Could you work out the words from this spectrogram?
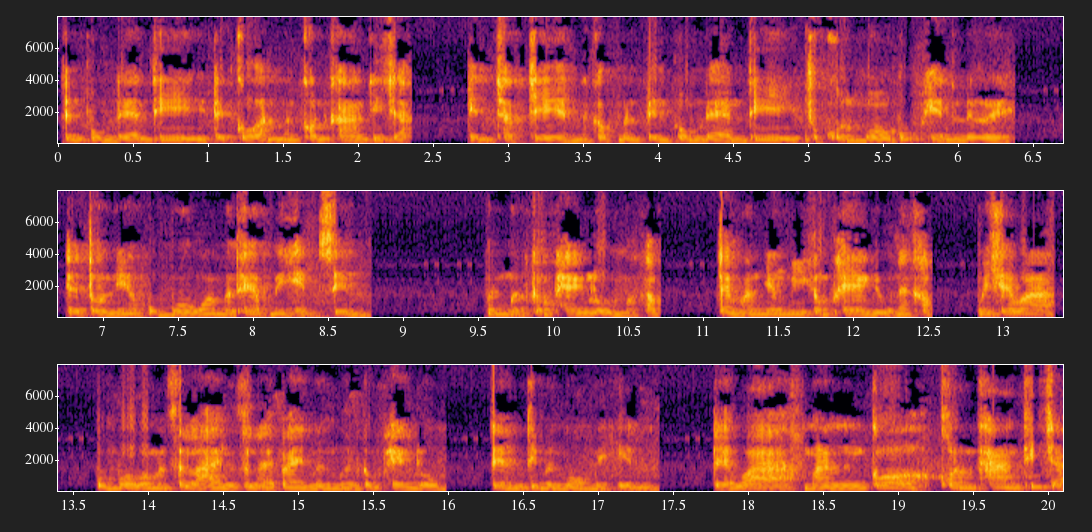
เส้นพรมแดนที่แต่ก่อนมันค่อนข้างที่จะเห็นชัดเจนนะครับ มันเป็นพรมแดนที่ทุกคนมองปุ๊บเห็นเลย แต่ตอนนี้ผมมองว่ามันแทบไม่เห็นเส้น มันเหมือนกำแพงลมอะครับ แต่มันยังมีกำแพงอยู่นะครับ ไม่ใช่ว่าผมบอกว่ามันสลายมันสลายไปมันเหมือนกำแพงลม เส้นที่มันมองไม่เห็น แต่ว่ามันก็ค่อนข้างที่จะ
